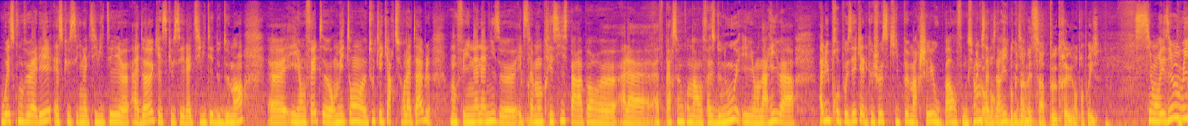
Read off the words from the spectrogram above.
Où est-ce qu'on veut aller? Est-ce que c'est une activité euh, ad hoc? Est-ce que c'est l'activité de demain? Euh, Et en fait, en mettant toutes les cartes sur la table, on fait une analyse euh, extrêmement précise par rapport à la, personne qu'on a en face de nous et on arrive à, lui proposer quelque chose qui peut marcher ou pas en fonction. Ça nous arrive de dire. Un médecin peut créer une entreprise. Si on résume, tout oui.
